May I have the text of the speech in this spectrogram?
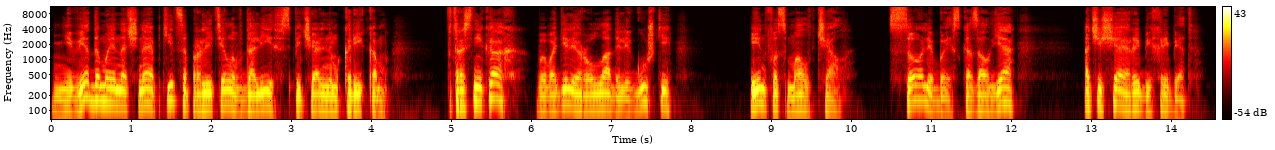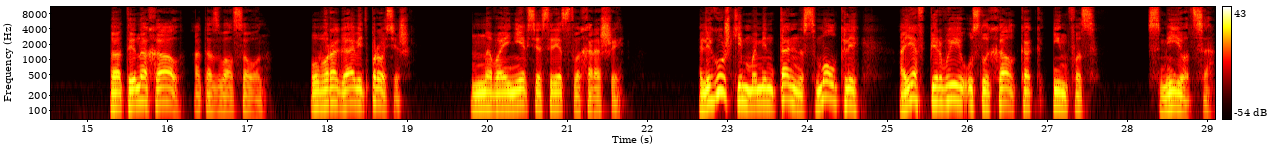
Неведомая ночная птица пролетела вдали с печальным криком. В тростниках выводили рулады лягушки. Инфос молчал. «Соли бы», — сказал я, очищая рыбий хребет. «А ты нахал», — отозвался он. «У врага ведь просишь». На войне все средства хороши. Лягушки моментально смолкли, а я впервые услыхал, как инфос смеется.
